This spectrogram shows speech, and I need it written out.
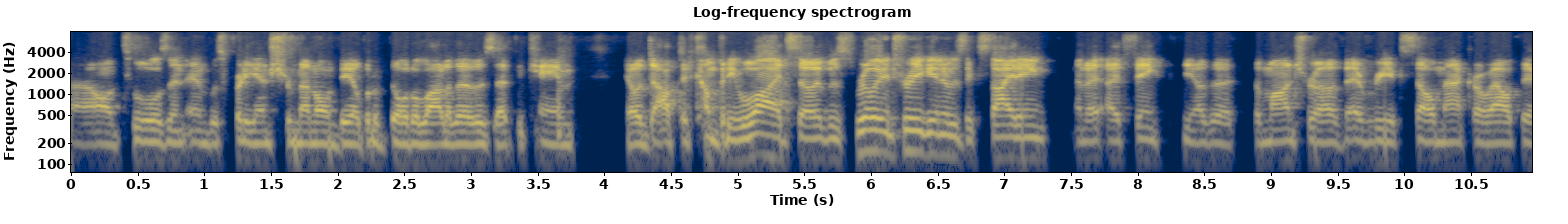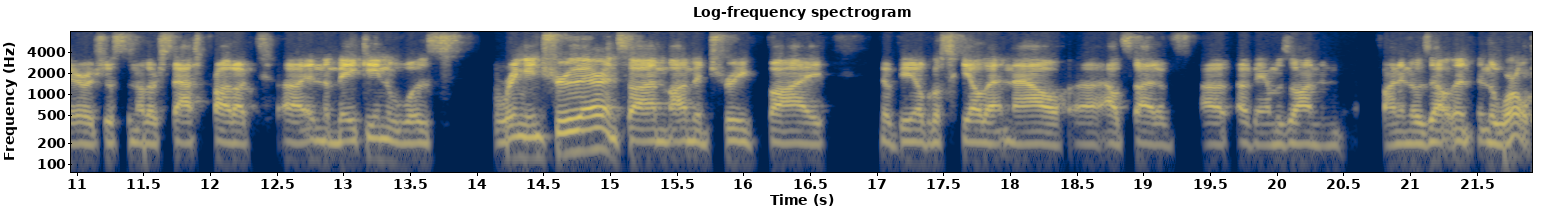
uh, on tools and, and was pretty instrumental in being able to build a lot of those that became you know adopted company wide. So it was really intriguing. It was exciting. And I, I, think you know the the mantra of every Excel macro out there is just another SaaS product uh, in the making was ringing true there, and so I'm I'm intrigued by you know being able to scale that now uh, outside of uh, of Amazon and finding those out in, in the world.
